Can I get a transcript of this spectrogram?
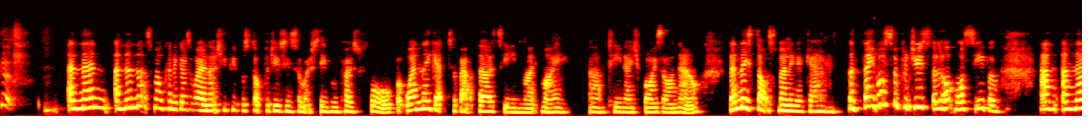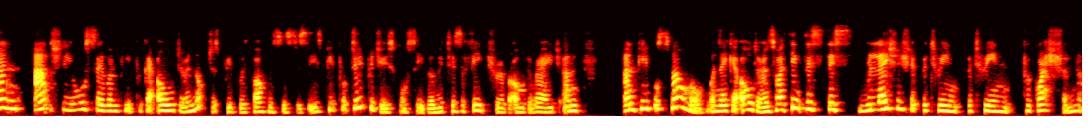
Yes. And then, and then that smell kind of goes away, and actually, people stop producing so much sebum post four. But when they get to about thirteen, like my um, teenage boys are now, then they start smelling again, and they also produce a lot more sebum. And, and then actually also when people get older, and not just people with Parkinson's disease, people do produce more sebum. It is a feature of older age. And and people smell more when they get older. And so I think this this relationship between between progression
